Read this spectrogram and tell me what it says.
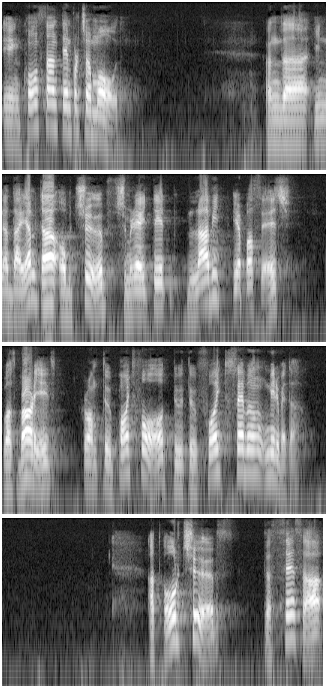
in constant temperature mode. And uh, in the diameter of tube simulated rabbit air passage was varied from 2.4 to 2.7 millimeter. At all tubes, the sensor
